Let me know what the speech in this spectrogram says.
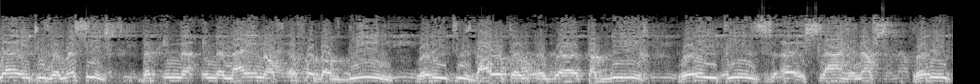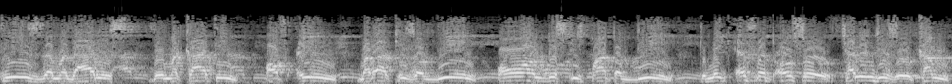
yeah, it is a message that in the, in the line of effort of deen, whether it is dawat and uh, tabligh, whether it is uh, Islah Nafs, whether it is the Madaris, the Makatib of Ilm, Marakiz of Deen, all this is part of deen. To make effort also, challenges will come,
